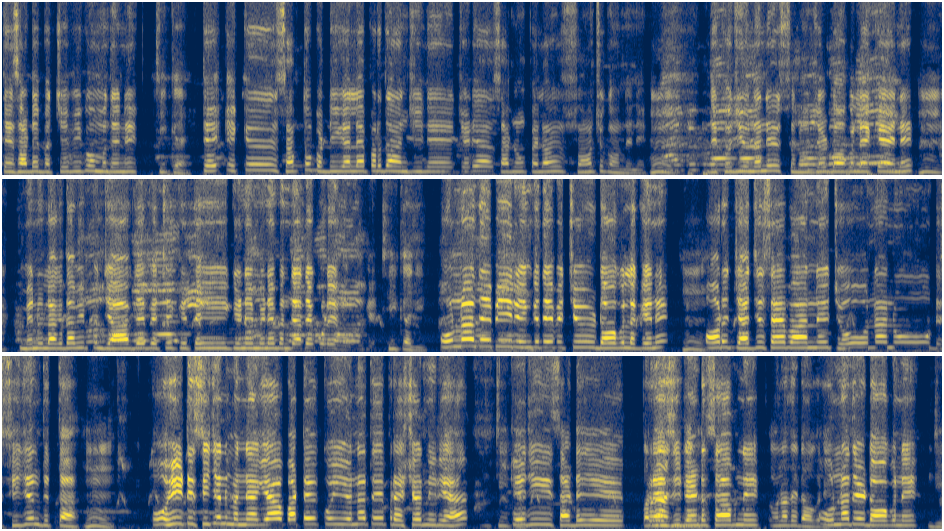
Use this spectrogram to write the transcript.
ਤੇ ਸਾਡੇ ਬੱਚੇ ਵੀ ਘੁੰਮਦੇ ਨੇ। ਠੀਕ ਹੈ। ਤੇ ਇੱਕ ਸਭ ਤੋਂ ਵੱਡੀ ਗੱਲ ਹੈ ਪ੍ਰਧਾਨ ਜੀ ਨੇ ਜਿਹੜਾ ਸਾਨੂੰ ਪਹਿਲਾਂ ਸਹੁੰ ਚੁਕਾਉਂਦੇ ਨੇ। ਦੇਖੋ ਜੀ ਉਹਨਾਂ ਨੇ ਸਨੋਜਰ ਡੌਗ ਲੈ ਕੇ ਆਏ ਨੇ। ਮੈਨੂੰ ਲੱਗਦਾ ਵੀ ਪੰਜਾਬ ਦੇ ਵਿੱਚ ਕਿਤੇ ਹੀ ਗਿਣੇ ਮਿਣੇ ਬੰਦਿਆਂ ਦੇ ਕੋਲੇ ਹੋਣਗੇ। ਠੀਕ ਹੈ ਜੀ। ਉਹਨਾਂ ਦੇ ਵੀ ਰਿੰਗ ਦੇ ਵਿੱਚ ਡੌਗ ਲੱਗੇ ਨੇ ਔਰ ਜੱਜ ਸਾਹਿਬਾਨ ਨੇ ਜੋ ਉਹਨਾਂ ਨੂੰ ਡਿਸੀਜਨ ਦਿੱਤਾ ਉਹੀ ਡਿਸੀਜਨ ਮੰਨਿਆ ਗਿਆ ਬਟ ਕੋਈ ਉਹਨਾਂ ਤੇ ਪ੍ਰੈਸ਼ਰ ਨਹੀਂ ਰਿਹਾ। ਠੀਕ ਕਿ ਜੀ ਸਾਡੇ ਪ੍ਰੈਜ਼ੀਡੈਂਟ ਸਾਹਿਬ ਨੇ ਉਹਨਾਂ ਦੇ ਡੌਗ ਨੇ। ਉਹਨਾਂ ਦੇ ਡੌਗ ਨੇ ਜੀ।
